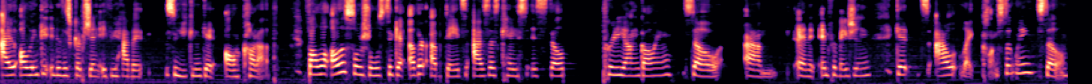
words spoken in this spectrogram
I, will link it in the description if you haven't, so you can get all caught up. Follow all the socials to get other updates as this case is still pretty ongoing. So, um, and information gets out like constantly. So,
